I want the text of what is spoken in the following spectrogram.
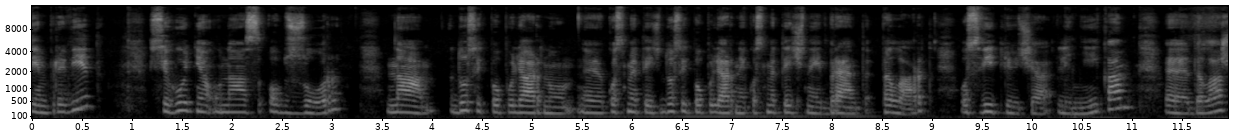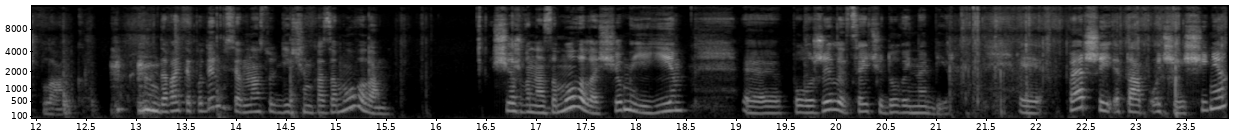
Всім привіт! Сьогодні у нас обзор на досить, популярну, е, косметич, досить популярний косметичний бренд Pelart, освітлююча лінійка е, Delage Blanc. Давайте подивимося, у нас тут дівчинка замовила. Що ж вона замовила, що ми її положили в цей чудовий набір. Е, Перший етап очищення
